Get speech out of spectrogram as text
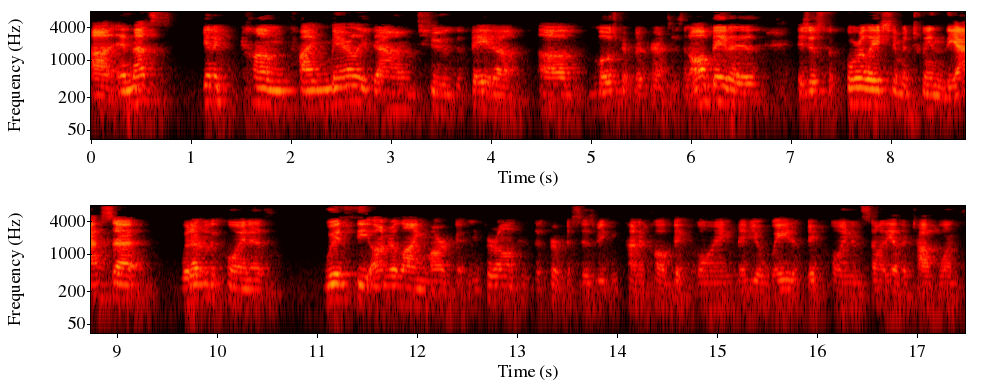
uh, and that's going to come primarily down to the beta of most cryptocurrencies. And all beta is is just the correlation between the asset, whatever the coin is, with the underlying market. And for all intents and purposes, we can kind of call Bitcoin, maybe a weight of Bitcoin and some of the other top ones,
